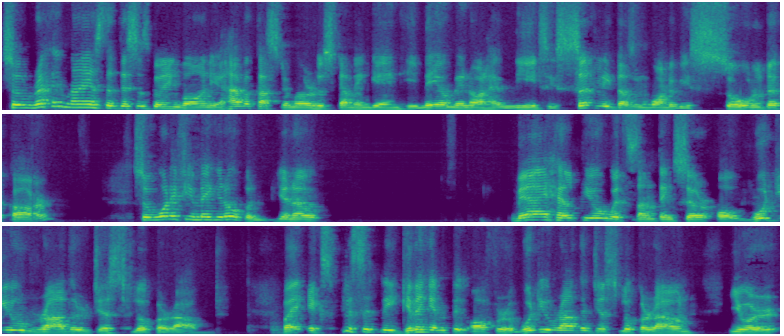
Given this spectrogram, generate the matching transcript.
So recognize that this is going on. You have a customer who's coming in. He may or may not have needs. He certainly doesn't want to be sold a car. So what if you make it open? You know, May I help you with something, sir? Or would you rather just look around? By explicitly giving him the offer, would you rather just look around? You're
